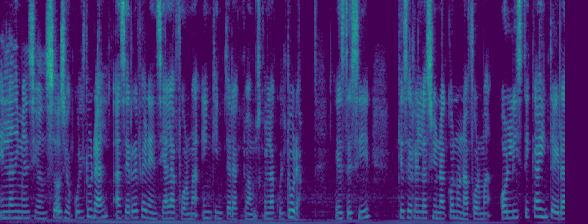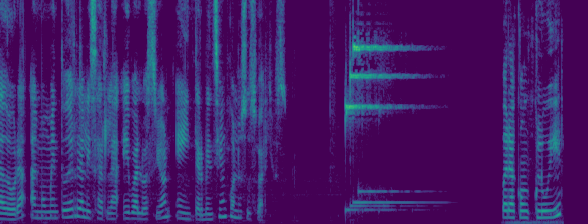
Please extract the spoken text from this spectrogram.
en la dimensión sociocultural hace referencia a la forma en que interactuamos con la cultura, es decir, que se relaciona con una forma holística e integradora al momento de realizar la evaluación e intervención con los usuarios. Para concluir,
